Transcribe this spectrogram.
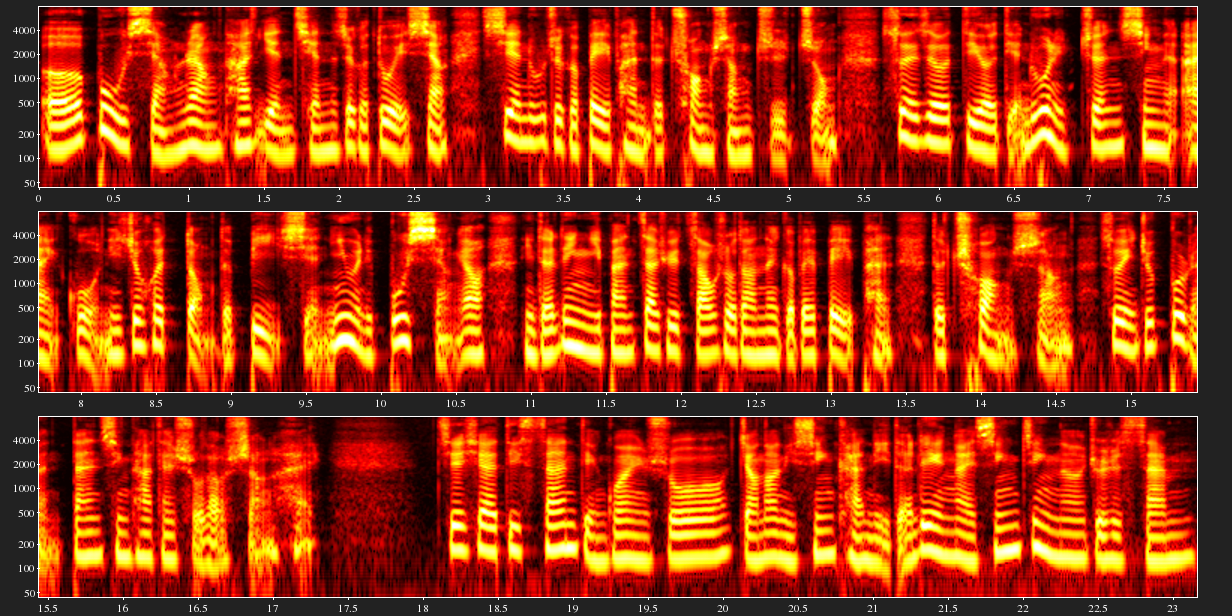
而不想让他眼前的这个对象陷入这个背叛的创伤之中。所以这是第二点，如果你真心的爱过，你就会懂得避嫌，因为你不想要你的另一半再去遭受到那个被背叛的创伤，所以就不忍担心他再受到伤害。接下来第三点，关于说讲到你心坎里的恋爱心境呢，就是三，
